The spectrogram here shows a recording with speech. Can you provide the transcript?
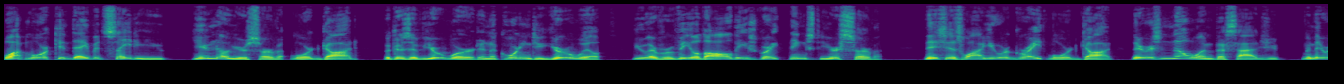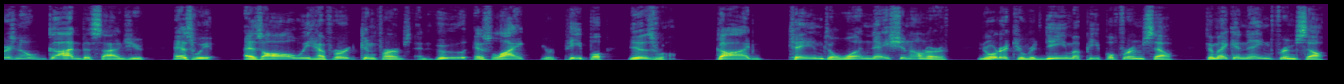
What more can David say to you? You know your servant, Lord God, because of your word and according to your will, you have revealed all these great things to your servant. This is why you are great, Lord God. There is no one besides you and there is no God besides you, as we as all we have heard confirms, and who is like your people Israel. God came to one nation on earth in order to redeem a people for himself, to make a name for himself,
